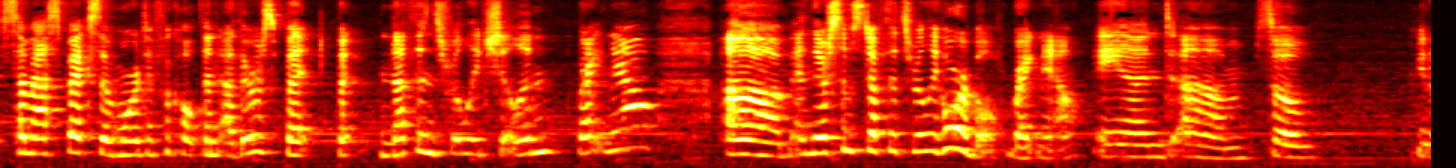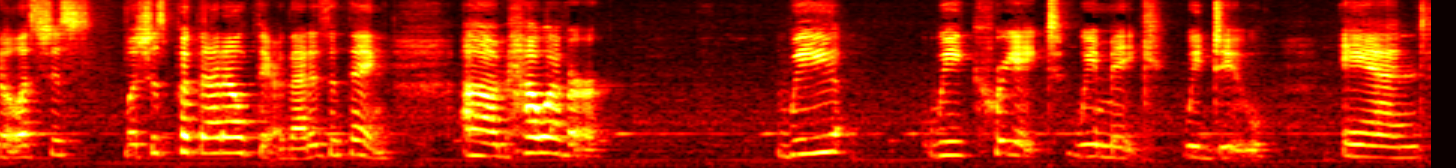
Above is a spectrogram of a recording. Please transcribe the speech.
some aspects of more difficult than others, but but nothing's really chilling right now. Um, and there's some stuff that's really horrible right now. And um, so, you know, let's just let's just put that out there. That is a thing. Um, however, we we create, we make, we do, and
